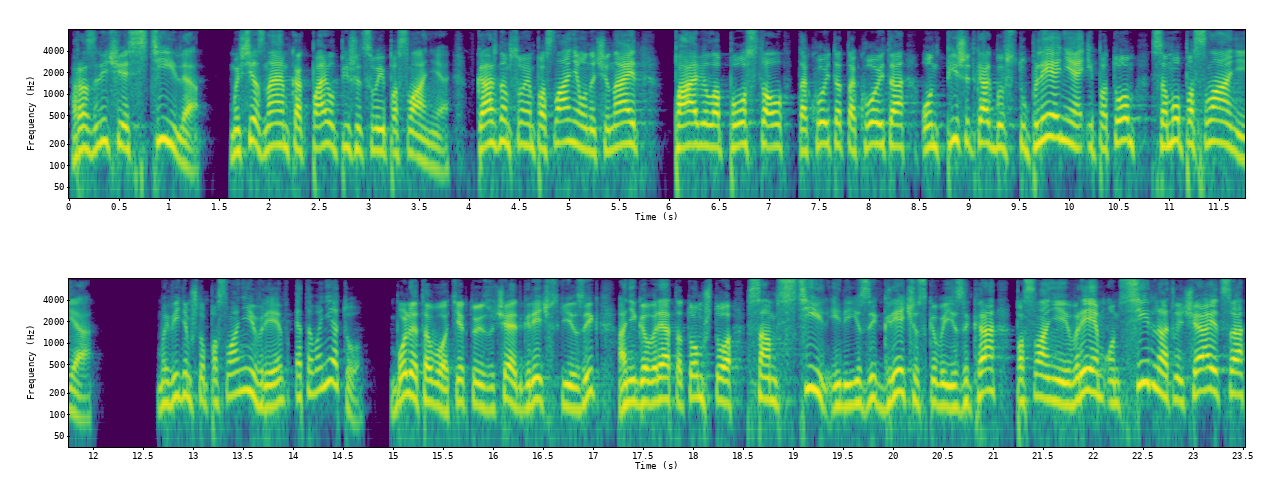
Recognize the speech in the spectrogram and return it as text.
различие стиля. Мы все знаем, как Павел пишет свои послания. В каждом своем послании он начинает Павел, апостол, такой-то, такой-то. Он пишет как бы вступление и потом само послание. Мы видим, что послание евреев этого нету. Более того, те, кто изучает греческий язык, они говорят о том, что сам стиль или язык греческого языка, послания евреям, он сильно отличается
